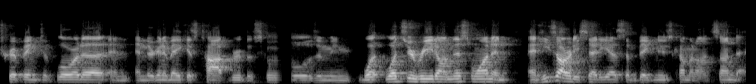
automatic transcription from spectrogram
tripping to Florida, and and they're going to make his top group of schools. I mean, what what's your read on this one? And and he's already said he has some big news coming on Sunday.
